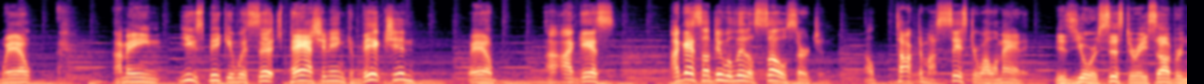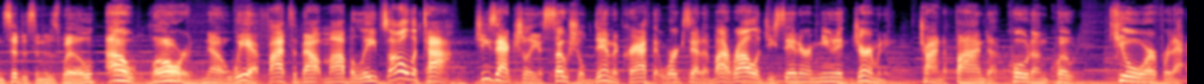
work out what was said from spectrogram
Well, I mean, you speaking with such passion and conviction. Well, I, I guess, I guess I'll do a little soul searching. I'll talk to my sister while I'm at it. Is your sister a sovereign citizen as well? Oh, Lord, no. We have fights about my beliefs all the time. She's actually a social democrat that works at a virology center in Munich, Germany, trying to find a quote unquote cure for that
